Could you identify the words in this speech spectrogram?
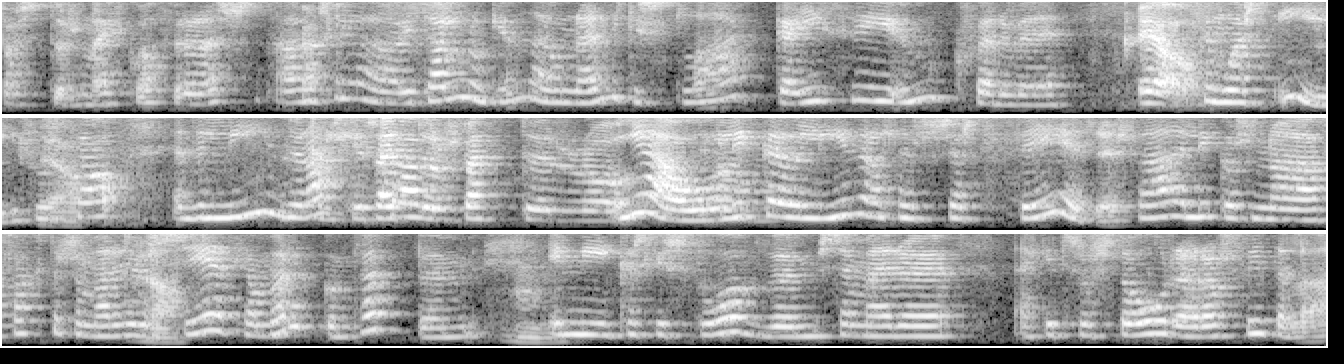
brestur svona eitthvað fyrir rest. algjörlega, og ég tala nú ekki um það að hún er ekki slaka í því umhverfi Já, sem þú ert í, þú veist Já. þá, en þið líður alltaf hrættur og spenntur og... Já, og líka ef þú líður alltaf eins og sért fyrir, það er líka svona faktor sem maður hefur Já. séð hjá mörgum pöppum inn í kannski stofum sem eru ekkert svo stórar á spítala,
